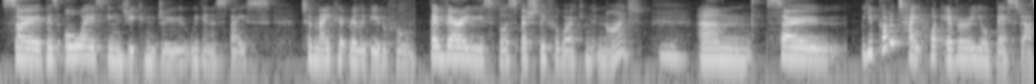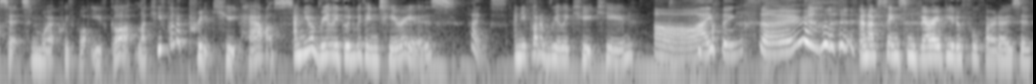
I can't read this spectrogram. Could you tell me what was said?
So there's always things you can do within a space to make it really beautiful. They're very useful, especially for working at night. Um, so you've got to take whatever are your best assets and work with what you've got. Like you've got a pretty cute house and you're really good with interiors Thanks. and you've got a really cute kid. Oh, I think so. And I've seen some very beautiful photos of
